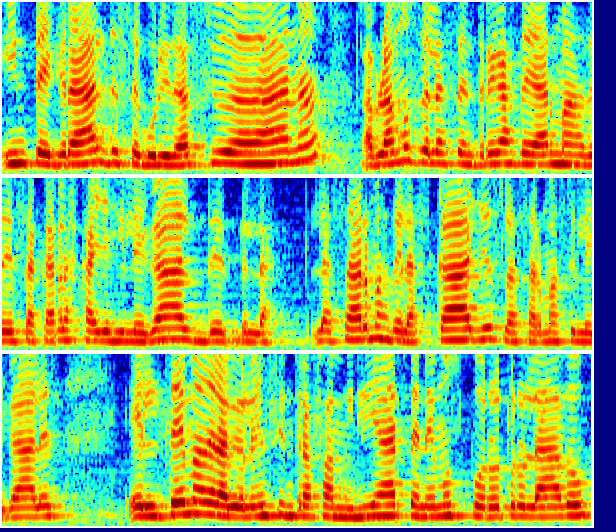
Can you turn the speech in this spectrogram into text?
integral de seguridad ciudadana, hablamos de las entregas de armas, de sacar las calles ilegal, de, las armas de las calles, las armas ilegales, el tema de la violencia intrafamiliar, tenemos por otro lado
